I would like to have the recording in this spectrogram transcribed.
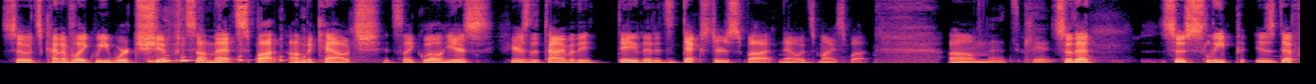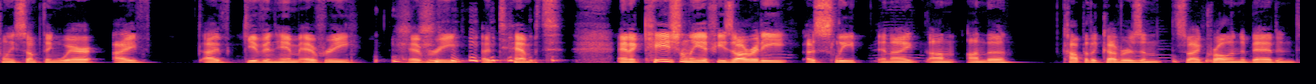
so it's kind of like we work shifts on that spot on the couch it's like well here's here's the time of the day that it's dexter's spot now it's my spot um That's cute. so that so sleep is definitely something where I've I've given him every every attempt. And occasionally if he's already asleep and I on on the top of the covers and so I crawl into bed and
